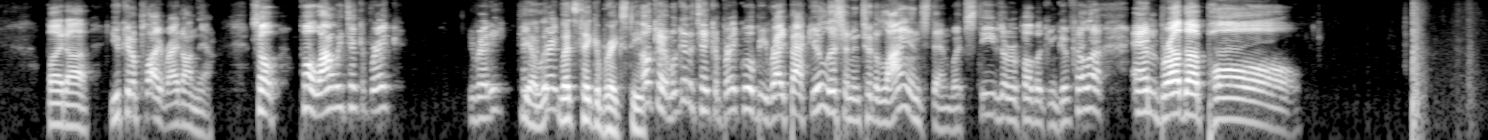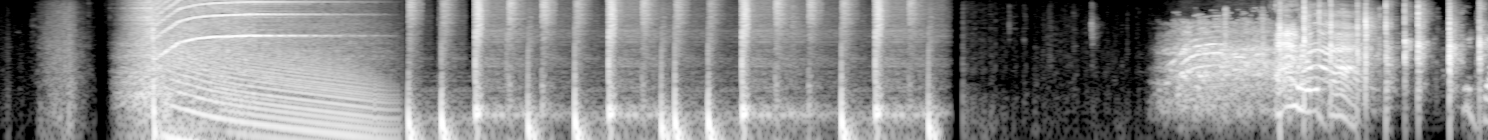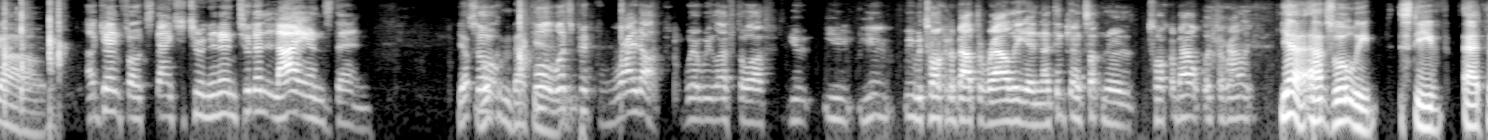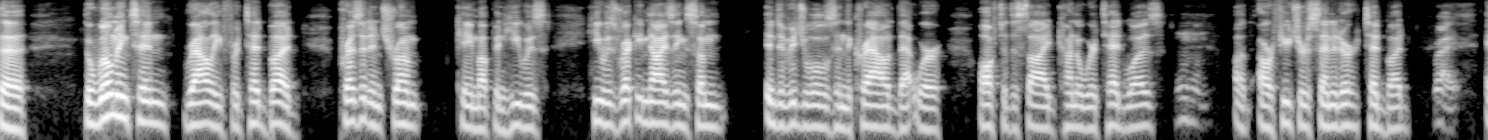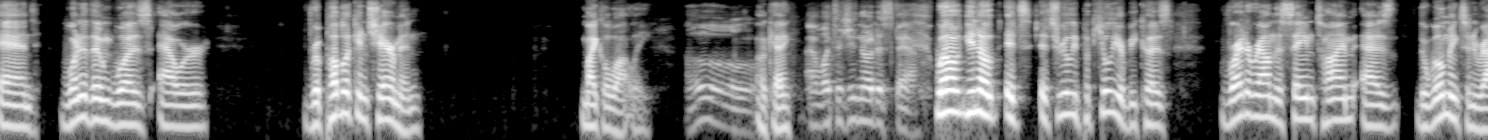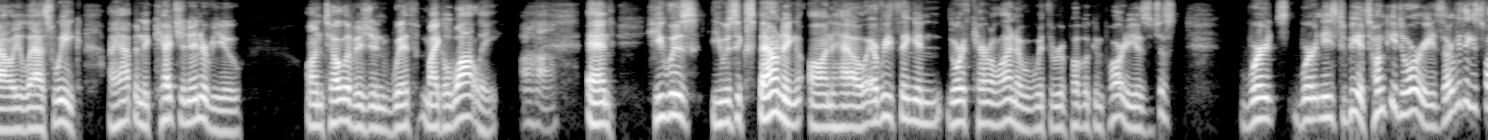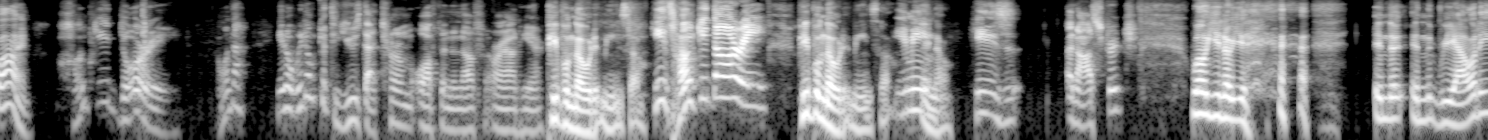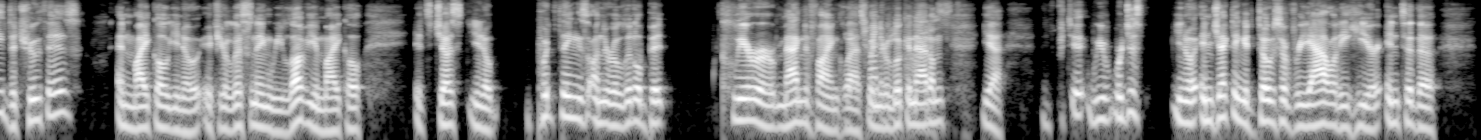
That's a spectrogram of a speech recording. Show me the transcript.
but uh, you can apply right on there. So, Paul, why don't we take a break? You ready? Take yeah, a let, break? let's take a break, Steve. Okay, we're going to take a break. We'll be right back. You're listening to the Lions Den with Steve, the Republican Goodfella, and brother Paul. And we're back. Good job. Again, folks, thanks for tuning in to the Lions Den. Yep, So, welcome back Paul, in. let's pick right up where we left off. You, you, you. We were talking about the rally, and I think you had something to talk about with the rally. Yeah, absolutely, Steve. At the the Wilmington rally for Ted Budd, President Trump came up and he was he was recognizing some individuals in the crowd that were off to the side, kind of where Ted was, Mhm. uh, our future senator Ted Budd, Right. and one of them was our Republican chairman, Michael Whatley. Oh. Okay. And what did you notice there? Well, you know, it's it's really peculiar because right around the same time as the Wilmington rally last week, I happened to catch an interview on television with Michael Whatley, Uh huh. and he was he was expounding on how everything in North Carolina with the Republican Party is just where it's where it needs to be. It's hunky dory. It's everything's fine. Hunky dory. I wonder. You know, we don't get to use that term often enough around here. People know what it means, though. He's hunky dory. People know what it means, though. You They mean know. he's an ostrich? Well, you know, you in the in the reality, the truth is, and Michael, you know, if you're listening, we love you, Michael. It's just, you know, put things under a little bit clearer magnifying glass when you're looking at them. Yeah, We, we're just, you know, injecting a dose of reality here into the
